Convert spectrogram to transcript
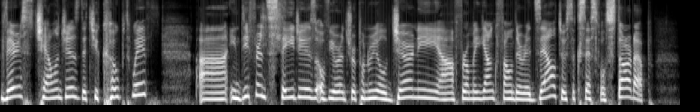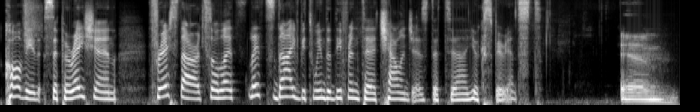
various challenges that you coped with uh, in different stages of your entrepreneurial journey, uh, from a young founder at Zell to a successful startup, COVID, separation, fresh start. So let's let's dive between the different uh, challenges that uh, you experienced. Um,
